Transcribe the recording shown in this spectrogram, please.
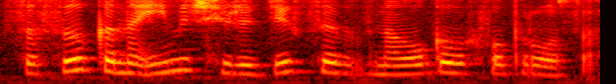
со ссылкой на имидж юрисдикции в налоговых вопросах.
